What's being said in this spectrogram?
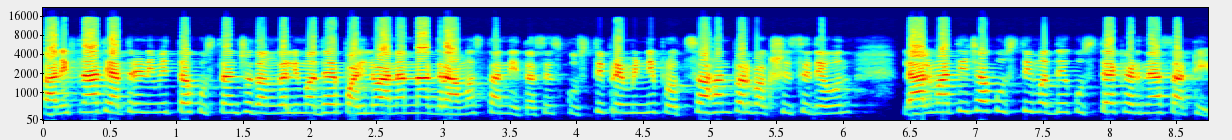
कानिफनाथ यात्रेनिमित्त कुस्त्यांच्या दंगलीमध्ये पहिलवानांना ग्रामस्थांनी तसेच कुस्तीप्रेमींनी प्रोत्साहनपर बक्षिसे देऊन लाल मातीच्या कुस्तीमध्ये कुस्त्या खेळण्यासाठी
